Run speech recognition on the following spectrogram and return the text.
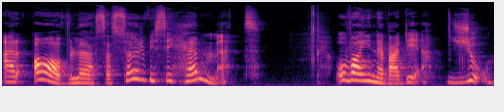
är avlösarservice i hemmet. Och vad innebär det? Jo,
